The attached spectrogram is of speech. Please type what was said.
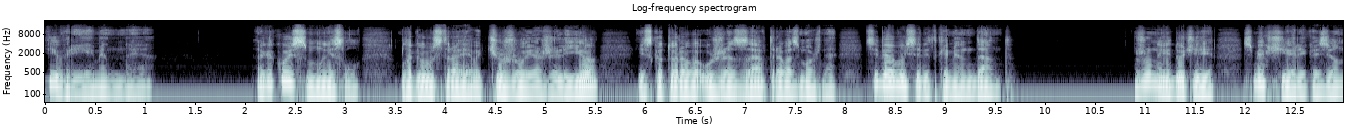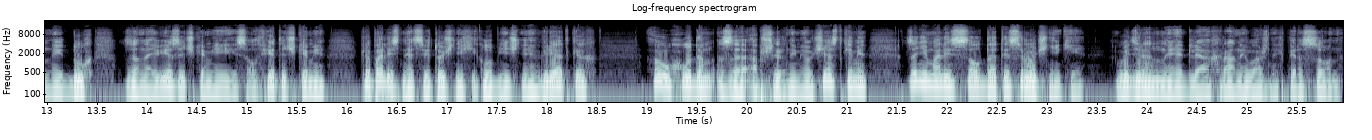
и временное. А какой смысл благоустраивать чужое жилье, из которого уже завтра, возможно, тебя выселит комендант? Жены и дочери смягчали казенный дух занавесочками и салфеточками, копались на цветочных и клубничных грядках, а уходом за обширными участками занимались солдаты-срочники, выделенные для охраны важных персон.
